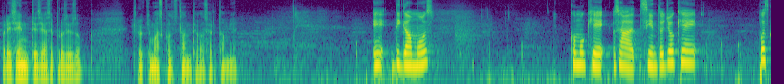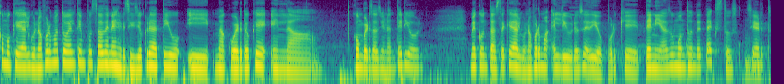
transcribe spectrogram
presente sea ese proceso, creo que más constante va a ser también. Eh, digamos, como que, o sea, siento yo que pues como que de alguna forma todo el tiempo estás en ejercicio creativo y me acuerdo que en la conversación anterior me contaste que de alguna forma el libro se dio porque tenías un montón de textos, ¿cierto?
